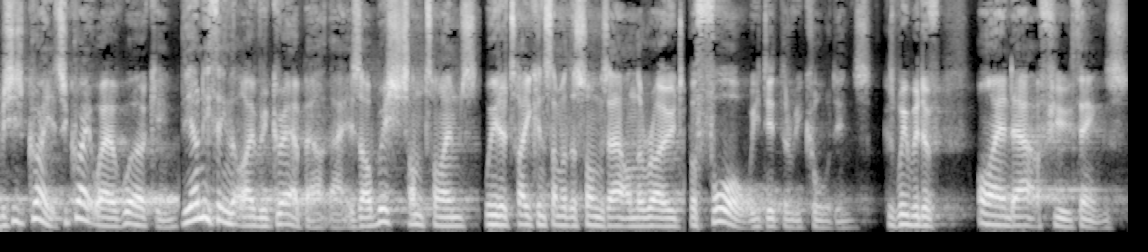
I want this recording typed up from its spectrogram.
which is great. It's a great way of working. The only thing that I regret about that is I wish sometimes we'd have taken some of the songs out on the road before we did the recordings because we would have ironed out a few things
